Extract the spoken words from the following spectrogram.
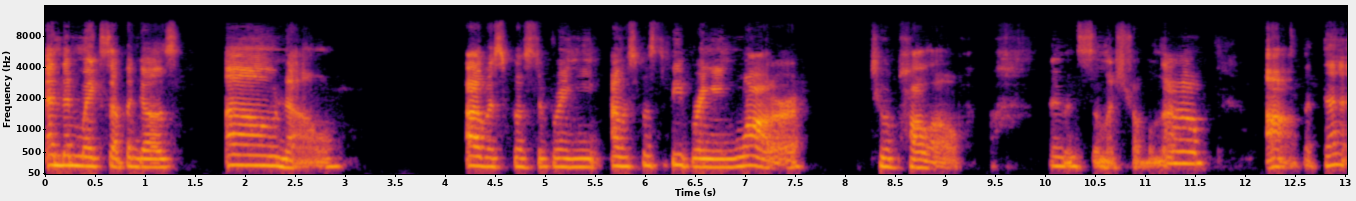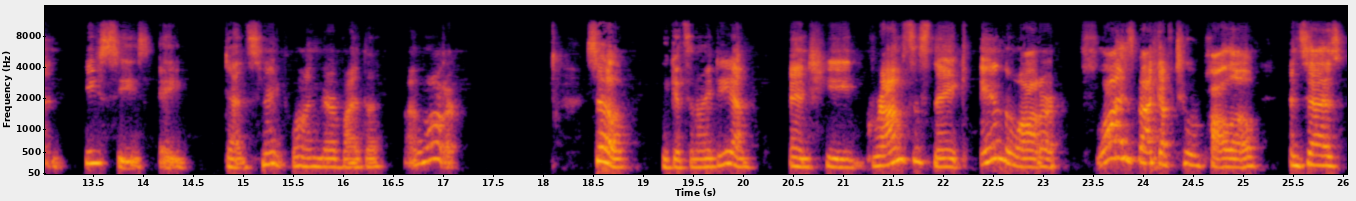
and then wakes up and goes, oh no, I was supposed to bring, I was supposed to be bringing water to Apollo. I'm in so much trouble now. Ah, but then he sees a dead snake lying there by the, by the water. So he gets an idea and he grabs the snake in the water, flies back up to Apollo and says,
